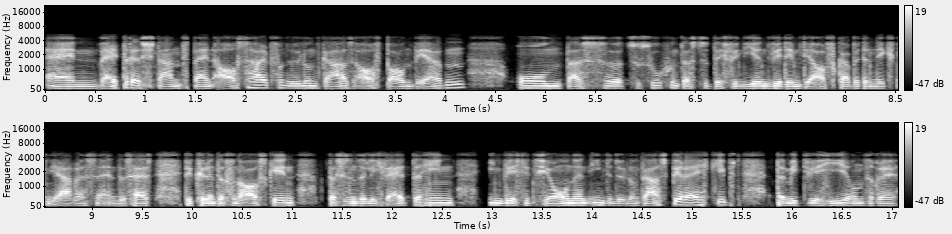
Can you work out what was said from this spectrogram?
ein weiteres Standbein außerhalb von Öl und Gas aufbauen werden und das äh, zu suchen, das zu definieren, wird eben die Aufgabe der nächsten Jahre sein. Das heißt, wir können davon ausgehen, dass es natürlich weiterhin Investitionen in den Öl- und Gasbereich gibt, damit wir hier unsere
